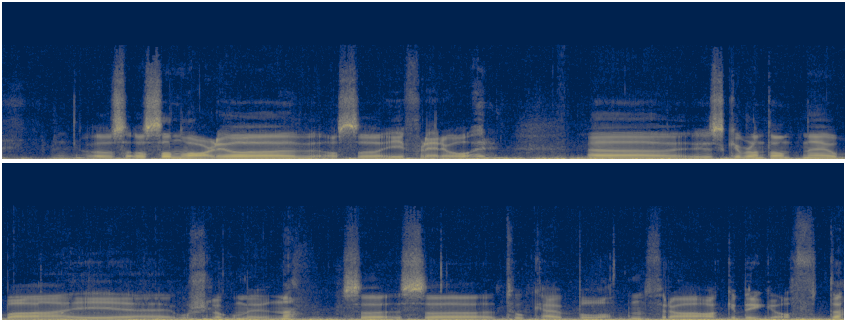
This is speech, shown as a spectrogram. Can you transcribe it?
og, og sånn var det jo også i flere år. Uh, husker bl.a. når jeg jobba i eh, Oslo kommune. Så, så tok jeg båten fra Aker Brygge ofte.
